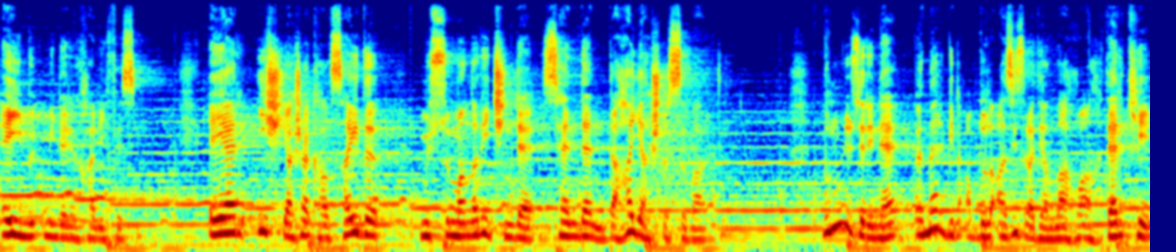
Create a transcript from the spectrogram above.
ey müminlerin halifesi. Eğer iş yaşa kalsaydı Müslümanları içinde senden daha yaşlısı vardı. Bunun üzerine Ömer bin Abdülaziz radıyallahu anh der ki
